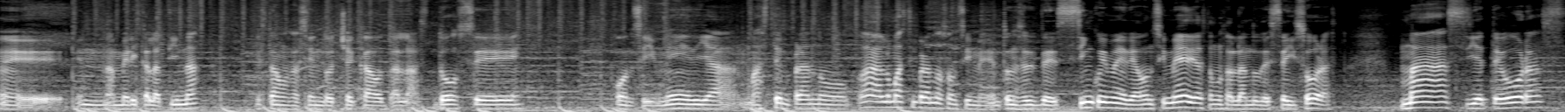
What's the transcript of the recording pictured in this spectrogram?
eh, en América Latina, estamos haciendo checkout a las 12, 11 y media, más temprano, ah, lo más temprano es 11 y media. Entonces de 5 y media a 11 y media estamos hablando de 6 horas. Más 7 horas,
